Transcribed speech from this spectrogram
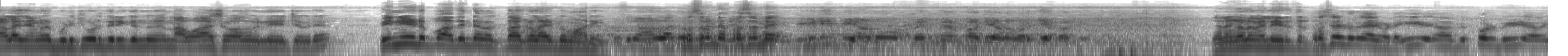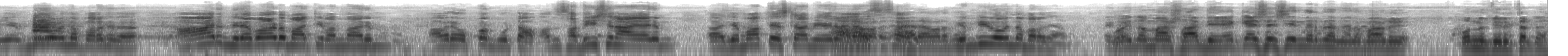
ആളെ ഞങ്ങൾ പിടിച്ചുകൊടുത്തിരിക്കുന്നു എന്ന് അവകാശവാദം ഉന്നയിച്ചവര് പിന്നീട് ഇപ്പോൾ അതിന്റെ വക്താക്കളായിട്ട് മാറി. പ്രസിഡന്റ് പ്രസിഡന്റ്. പി ജനങ്ങൾ വിലയിരുത്തട്ടെ. പ്രസിഡന്റ് ഒരു കാര്യമുണ്ട് ഈ ഇപ്പോൾ ഗോവിന്ദൻ പറഞ്ഞത് ആര് നിലപാട് മാറ്റി വന്നാലും അവരെ ഒപ്പം കൂട്ടാം. അത് സതീശനായാലും ജമാഅത്തെ ഇസ്ലാമി ആയാലും? എം വി ഗോവിന്ദൻ പറഞ്ഞാണ്. ഗോവിന്ദമാഷ് ആദ്യം എ കെ ശശീന്ദ്രന്റെ നിലപാട് ഒന്ന് തിരുത്തട്ടെ.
